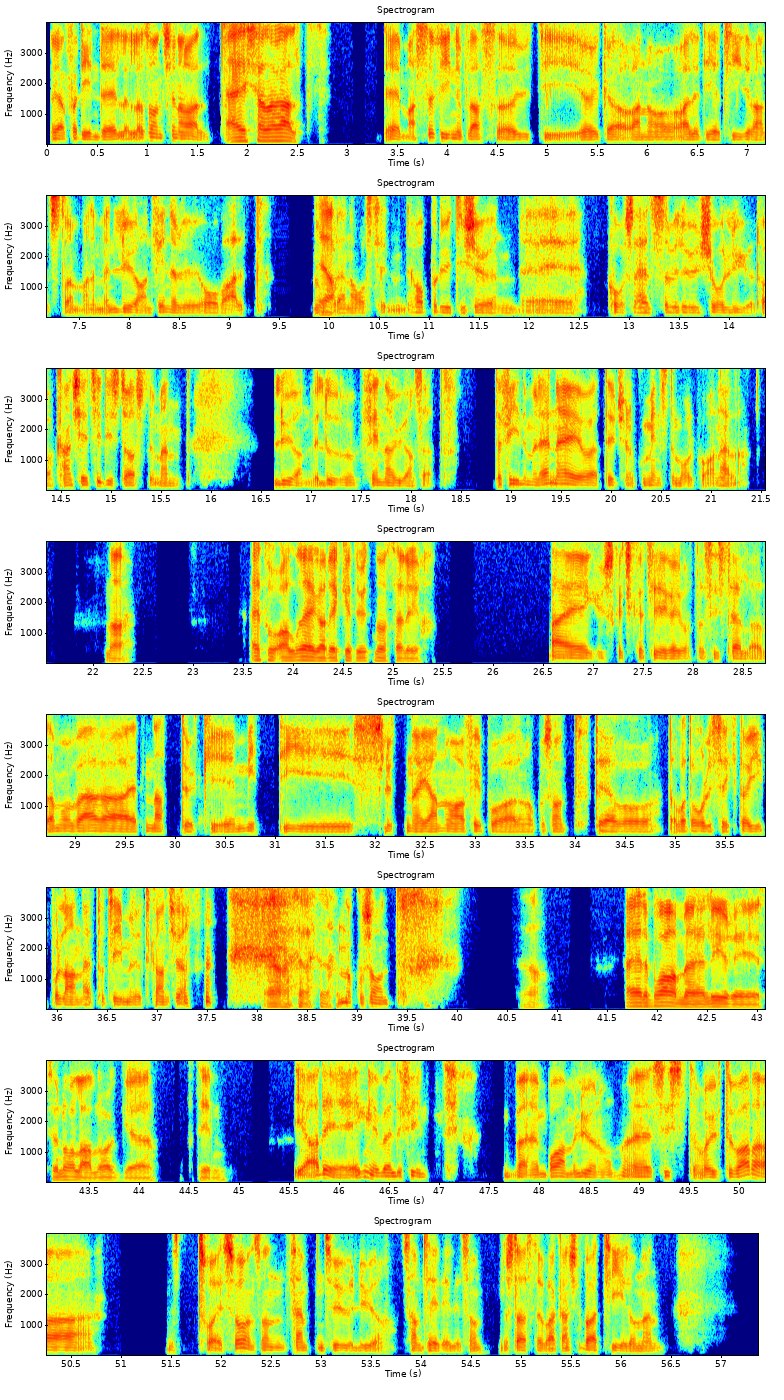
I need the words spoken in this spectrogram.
Ja, for din del, eller sånn generelt? generelt det er masse fine plasser ute i Øygarden og alle de her tidevannsstrømmene, men lyren finner du overalt nå ja. på denne årstiden. Hopper du ut i sjøen eh, hvor som helst, så vil du se lyr. da. Kanskje ikke de største, men lyren vil du finne uansett. Det fine med den er jo at det er ikke noe minstemål på den heller. Nei. Jeg tror aldri jeg har dykket uten å se lyr. Nei, jeg husker ikke når jeg har gjort det sist heller. Det må være et nattdykk midt i slutten av januar-februar eller noe sånt. Der var, det var dårlig sikt å gi på land etter ti minutter, kanskje. ja, ja, ja. Noe sånt. Ja. Er det bra med lyr i Sunnhordland òg uh, for tiden? Ja, det er egentlig veldig fint. Bra miljø nå. Eh, sist jeg var ute, var det jeg tror jeg så en sånn 15-20 lyr samtidig. liksom. Det største var kanskje bare 10, men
